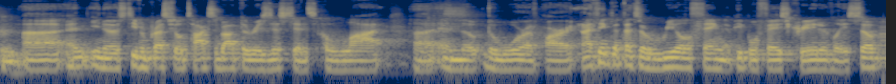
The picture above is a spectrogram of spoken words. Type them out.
Hmm. Uh, and, you know, Steven Pressfield talks about the resistance a lot uh, and the, the war of art. And I think that that's a real thing that people face creatively. So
